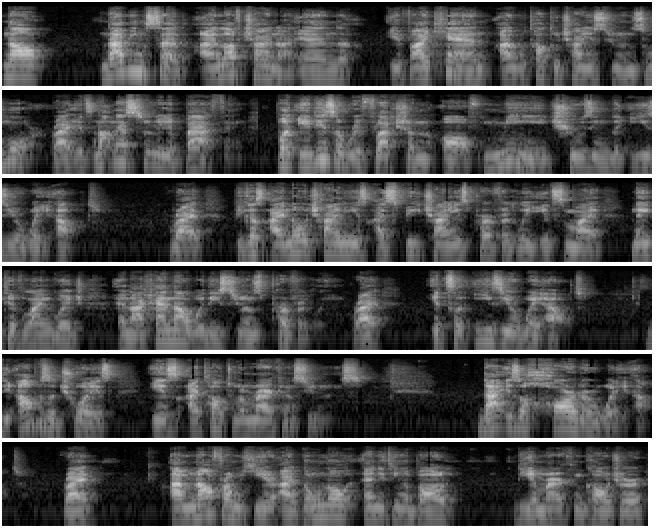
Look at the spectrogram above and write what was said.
Now, that being said, I love China, and if I can, I will talk to Chinese students more, right? It's not necessarily a bad thing, but it is a reflection of me choosing the easier way out, right? Because I know Chinese, I speak Chinese perfectly, it's my native language, and I hang out with these students perfectly, right? It's an easier way out. The opposite choice is I talk to American students. That is a harder way out, right? I'm not from here, I don't know anything about the American culture,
